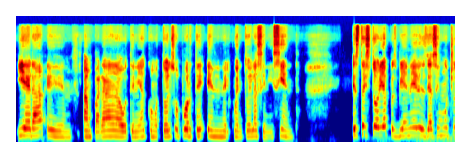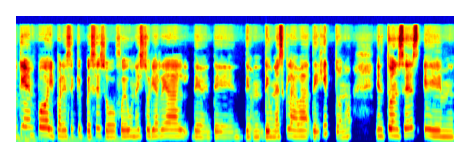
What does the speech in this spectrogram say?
y era em, amparada o tenía como todo el soporte en el cuento de la Cenicienta. Esta historia pues viene desde hace mucho tiempo y parece que pues eso fue una historia real de, de, una esclava de Egipto, ¿no? Entonces, em,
